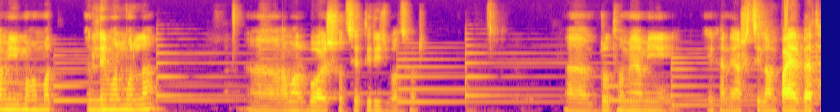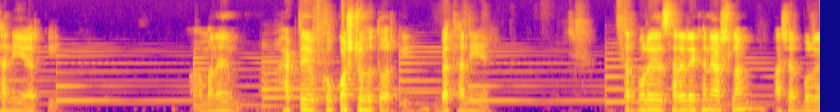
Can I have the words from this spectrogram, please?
আমি মোহাম্মদ লেমন মোল্লা আমার বয়স হচ্ছে তিরিশ বছর। প্রথমে আমি এখানে আসছিলাম পায়ের ব্যথা নিয়ে আর কি। মানে হাঁটতে খুব কষ্ট হতো আর কি ব্যথা নিয়ে। তারপরে স্যারের এখানে আসলাম, আসার পরে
